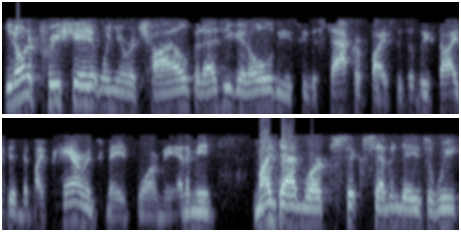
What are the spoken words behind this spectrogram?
you don't appreciate it when you're a child. But as you get older, you see the sacrifices. At least I did that my parents made for me. And I mean, my dad worked six, seven days a week,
